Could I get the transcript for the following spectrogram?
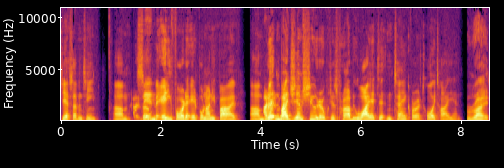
yeah, 17. Um, so been- 84 to April 95. Um, written by Jim Shooter, which is probably why it didn't tank for a toy tie-in. Right.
